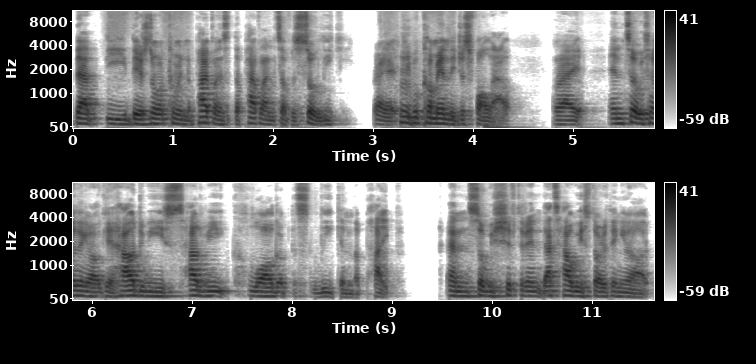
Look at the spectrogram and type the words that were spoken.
that the there's no one coming in the pipeline; it's the pipeline itself is so leaky, right? Hmm. People come in, they just fall out, right? And so we started thinking, okay, how do we how do we clog up this leak in the pipe? And so we shifted in. That's how we started thinking about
